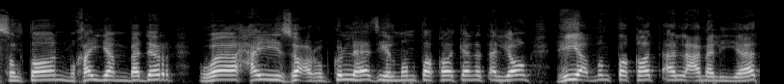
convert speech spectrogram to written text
سلطان مخيم بدر وحي زعرب. كل هذه المنطقة كانت اليوم هي منطقة العمليات.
